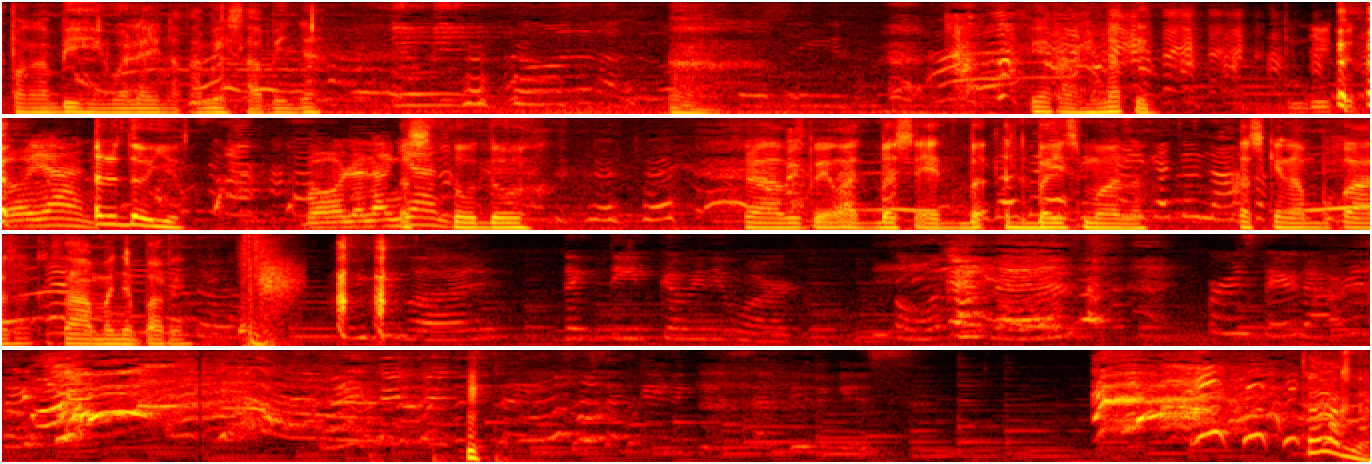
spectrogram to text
Pangabi, hiwalay na kami, sabi niya. Ah. Pero hinatid. Hindi totoo yan. Ano daw yun? Bola lang Tapos todo. Grabe pa yung advice, adv- advice mo ano. Tapos kinabukasan kasama niya pa rin. Nag-date kami ni Mark. Oh, and then, first day namin, like, Wait, wait, wait. So, kayo kayo? Talaga.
